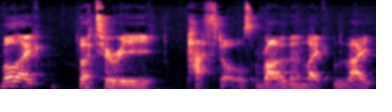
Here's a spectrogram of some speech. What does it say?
More like buttery pastels rather than like light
